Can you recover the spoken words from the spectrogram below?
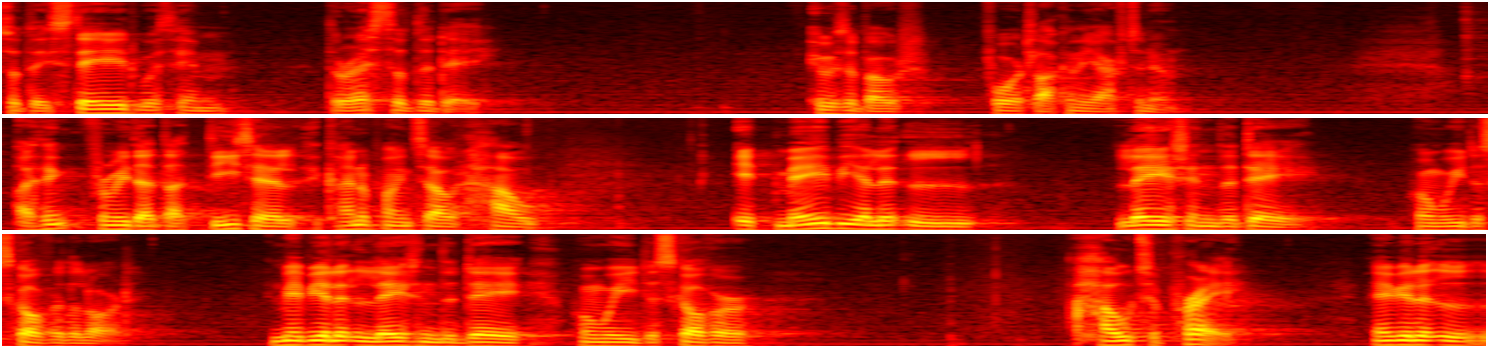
So they stayed with him the rest of the day. It was about four o'clock in the afternoon. I think for me that that detail it kind of points out how it may be a little late in the day when we discover the Lord. It may be a little late in the day when we discover how to pray maybe a little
